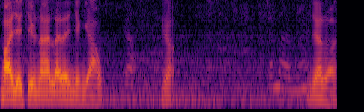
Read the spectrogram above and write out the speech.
3 giờ chiều nay lại đây nhận gạo. Dạ. Ơn. Dạ rồi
